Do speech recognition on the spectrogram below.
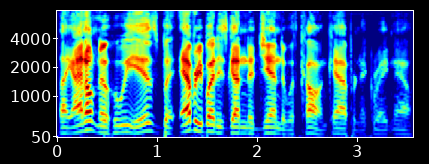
Like I don't know who he is, but everybody's got an agenda with Colin Kaepernick right now.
